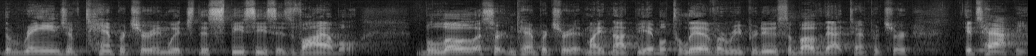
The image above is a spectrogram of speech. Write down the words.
the range of temperature in which this species is viable. Below a certain temperature, it might not be able to live or reproduce. Above that temperature, it's happy.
